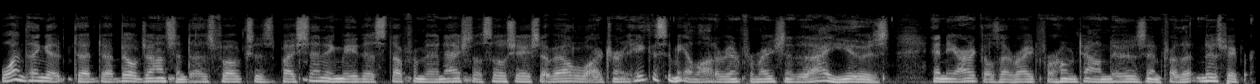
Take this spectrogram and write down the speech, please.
one thing that, that uh, Bill Johnson does, folks, is by sending me this stuff from the National Association of Elder Law Attorneys, he gives me a lot of information that I use in the articles I write for Hometown News and for the newspaper.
